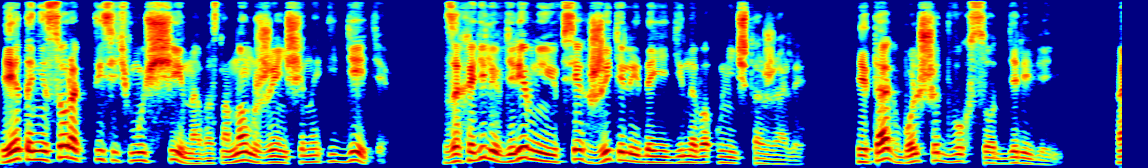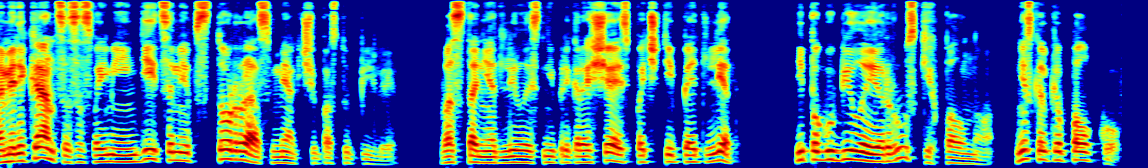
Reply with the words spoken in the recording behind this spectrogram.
И это не 40 тысяч мужчин, а в основном женщины и дети. Заходили в деревню и всех жителей до единого уничтожали. И так больше двухсот деревень. Американцы со своими индейцами в сто раз мягче поступили. Восстание длилось не прекращаясь почти пять лет и погубило и русских полно, несколько полков.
